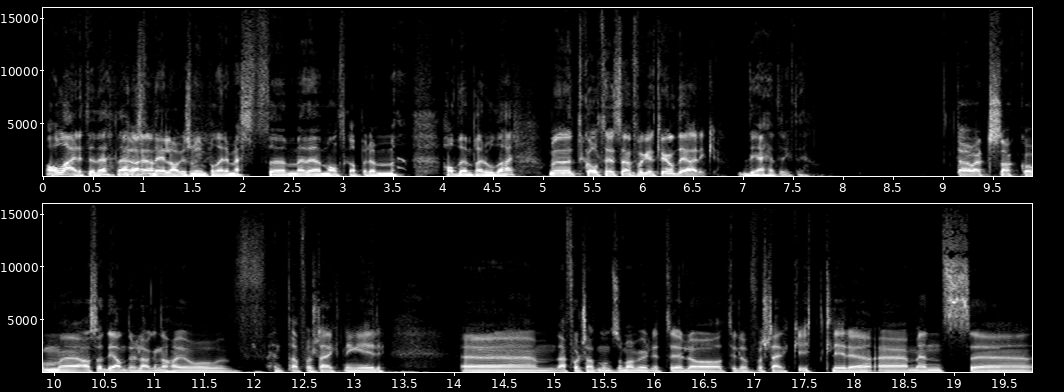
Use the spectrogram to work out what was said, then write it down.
All ære til det. Det er Ja, nesten ja. det laget som imponerer mest øh, med det mannskapet de hadde en periode her. Men et kvalitetstegn for Gatlinga, og det er det ikke. Det er helt riktig. Det har vært snakk om eh, altså De andre lagene har jo henta forsterkninger. Eh, Det er fortsatt noen som har mulighet til å, til å forsterke ytterligere. eh, Mens eh,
